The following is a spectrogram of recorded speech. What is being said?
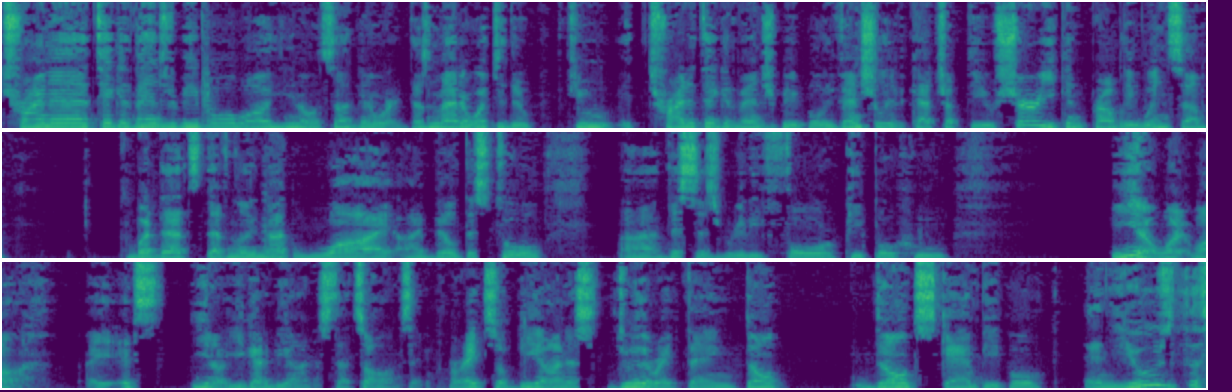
trying to take advantage of people well you know it's not going to work. Doesn't matter what you do if you try to take advantage of people eventually to catch up to you sure you can probably win some but that's definitely not why I built this tool. Uh, this is really for people who you know what well it's you know you got to be honest that's all I'm saying all right? So be honest do the right thing don't don't scam people and use the,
